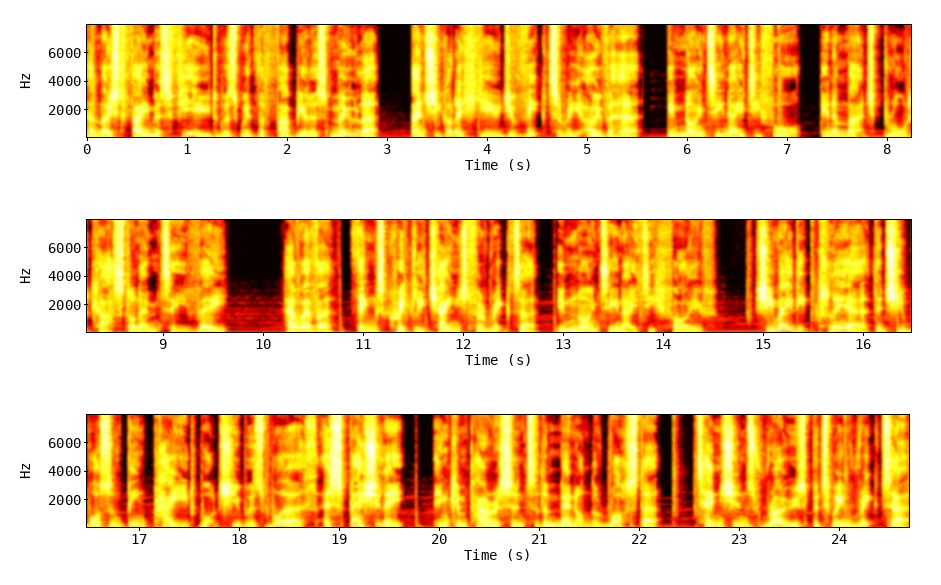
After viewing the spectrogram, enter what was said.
Her most famous feud was with the fabulous Moolah, and she got a huge victory over her in 1984 in a match broadcast on MTV. However, things quickly changed for Richter in 1985. She made it clear that she wasn't being paid what she was worth, especially in comparison to the men on the roster. Tensions rose between Richter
